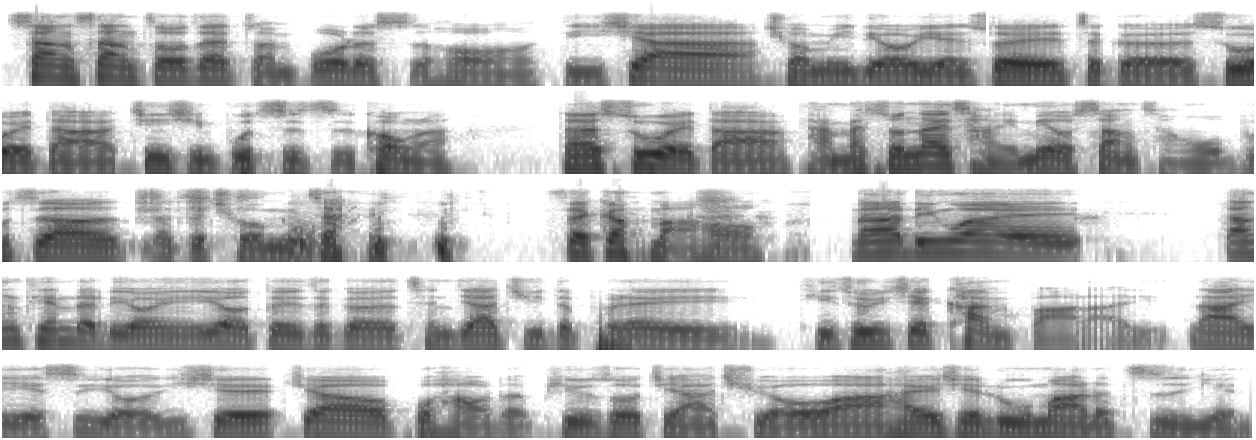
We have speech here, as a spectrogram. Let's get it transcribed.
上上周在转播的时候，底下球迷留言对这个苏伟达进行不实指控了。但是苏伟达坦白说，那一场也没有上场，我不知道那个球迷在 在干嘛吼。那另外当天的留言也有对这个陈家驹的 play 提出一些看法啦，那也是有一些较不好的，譬如说假球啊，还有一些辱骂的字眼。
